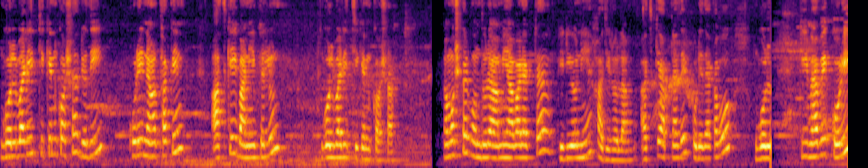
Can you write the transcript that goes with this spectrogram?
গোলবাড়ির চিকেন কষা যদি করে না থাকেন, আজকেই বানিয়ে ফেলুন গোলবাড়ির চিকেন কষা। নমস্কার বন্ধুরা, আমি আবার একটা ভিডিও নিয়ে হাজির হলাম। আজকে আপনাদের করে দেখাবো গোল কীভাবে করি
